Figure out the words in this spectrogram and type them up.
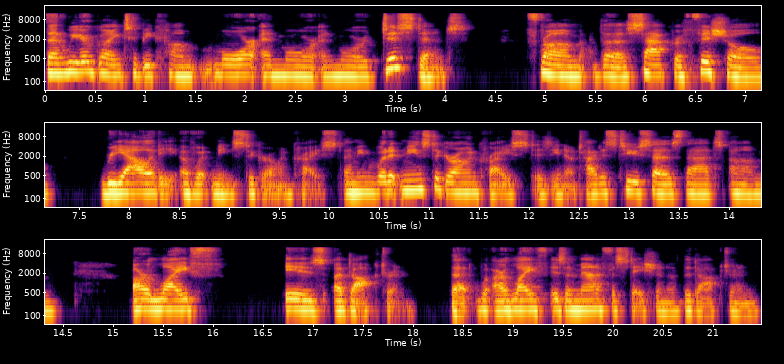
then we are going to become more and more and more distant from the sacrificial reality of what means to grow in Christ. I mean, what it means to grow in Christ is, you know, Titus 2 says that um, our life is a doctrine, that our life is a manifestation of the doctrine.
